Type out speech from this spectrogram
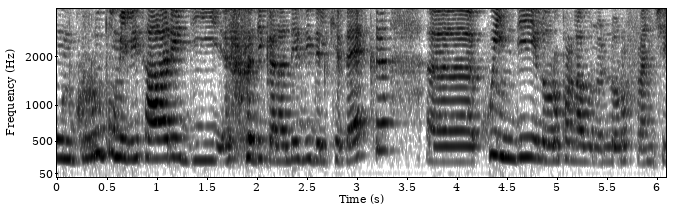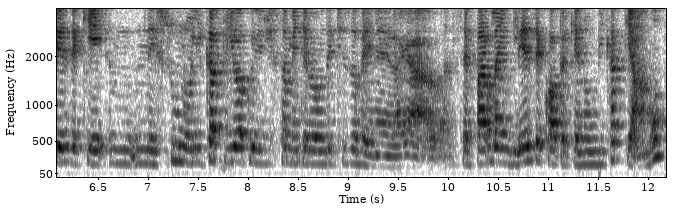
un gruppo militare di, di canadesi del Quebec, eh, quindi loro parlavano il loro francese che nessuno li capiva, quindi giustamente abbiamo deciso bene raga, se parla inglese qua perché non vi capiamo,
